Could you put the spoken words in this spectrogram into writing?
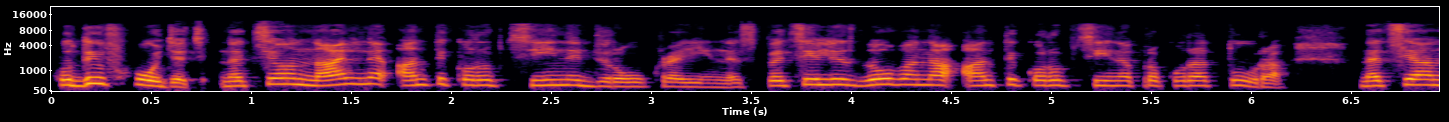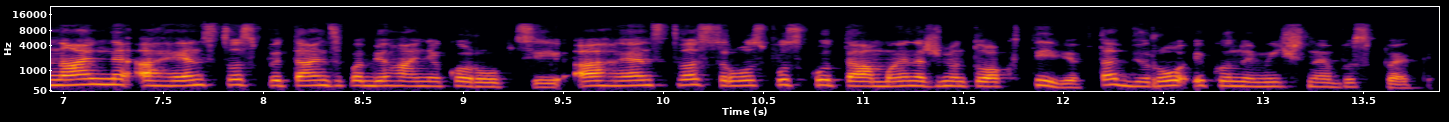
куди входять Національне антикорупційне бюро України, спеціалізована антикорупційна прокуратура, Національне агентство з питань запобігання корупції, Агентство з розпуску та менеджменту активів та Бюро економічної безпеки.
